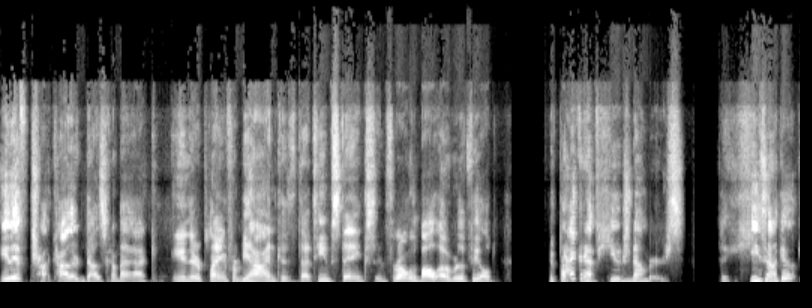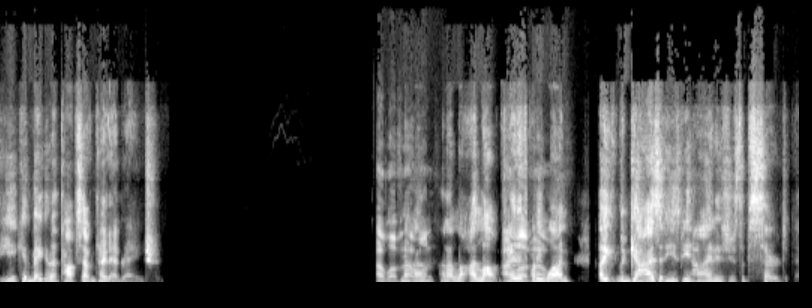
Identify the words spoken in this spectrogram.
And if Tr- Kyler does come back and they're playing from behind because that team stinks and throwing the ball over the field, McBride could have huge numbers he's gonna go. He can make in the top seven tight end range. I love that I, one. and I, lo- I love him. I Tight end love that twenty one. Like the guys that he's behind is just absurd to me.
